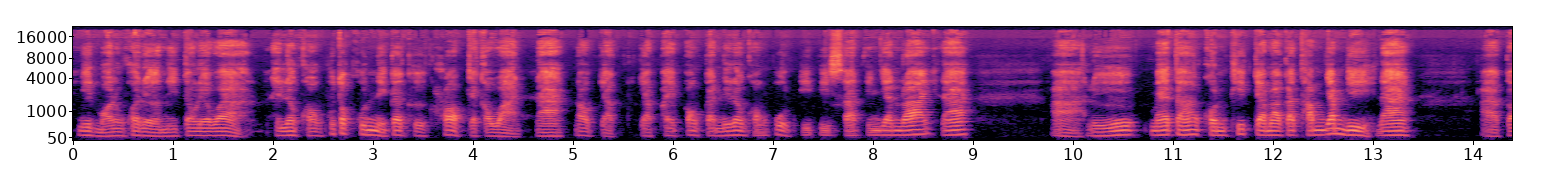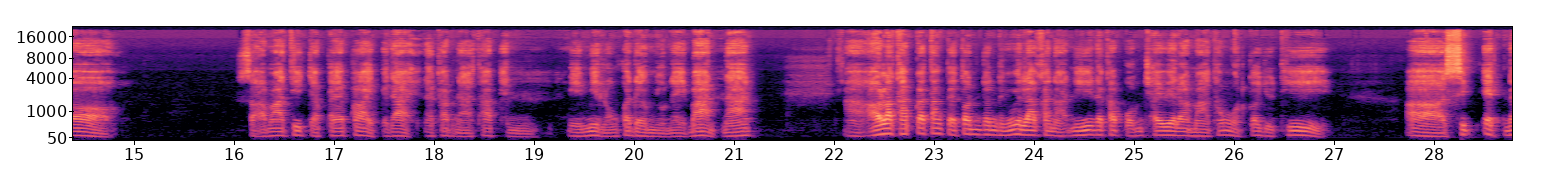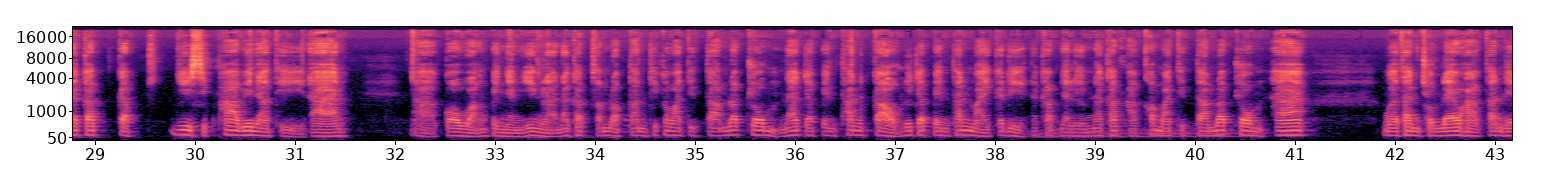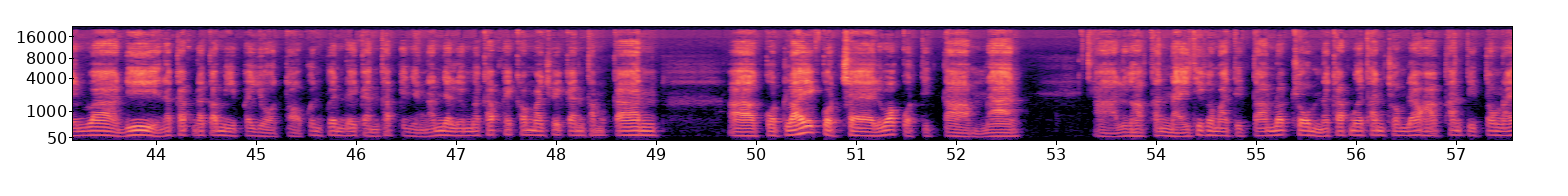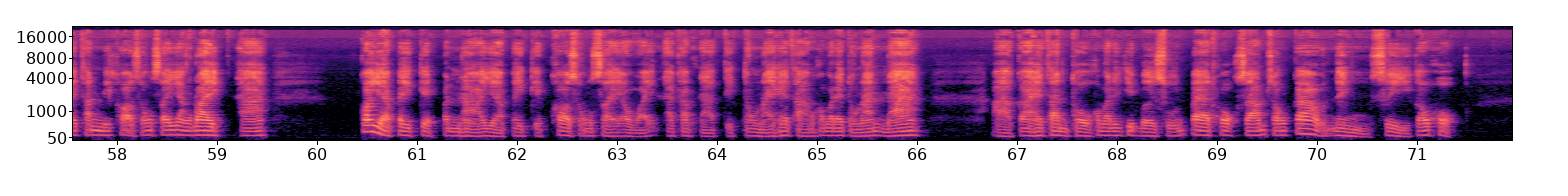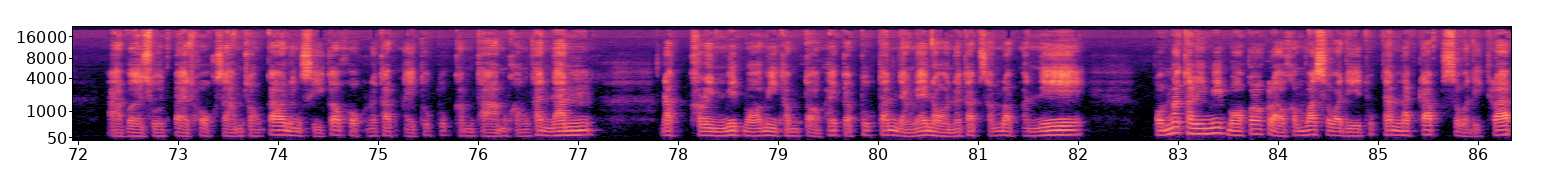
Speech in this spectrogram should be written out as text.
มีดหมอหลวงพ่อเดิมนี้ต้องเรียกว่า ในเรื่องของพุทธคุณนี่ก็คือครอบจักรวาลนะนอกจากจะไปป้องกันในเรื่องของพูดผีปีศาจวิญญาณร้ายนะอ่าหรือแม้แต่คนคิดจะมากระทำย่ำยีนะอ่าก็สามารถที่จะแพ้พ่ายไปได้นะครับนะถ้าเป็นมีมีดหลวงพ่อเดิมอยู่ในบ้านนะอ่าเอาละครับก็ตั้งแต่ต้นจนถึงเวลาขณะนี้นะครับ ผมใช้เวลามาทั้งหมดก็อยู่ที่ 11 นะครับกับ 25 วินาทีนะอ่าก็หวังเป็นอย่างยิ่งแหละนะครับสำหรับท่านที่เข้ามาติดตามรับชม น่าจะเป็นท่านเก่าหรือจะเป็นท่านใหม่ก็ดีนะครับ อย่าลืมนะครับหากเข้ามาติดตามรับชมนะเมื่อท่านชมแล้วหากท่านเห็นว่าดีนะครับ แล้วก็มีประโยชน์ต่อเพื่อนๆด้วยกันถ้าเป็นอย่างนั้นอย่าลืมนะครับ ให้เข้ามาช่วยกันทำการกดไลค์กดแชร์ หรือว่ากดติดตามนะ หรือหากท่านไหนที่เข้ามาติดตามรับชมนะครับ เมื่อท่านชมแล้วหากท่านติดตรงไหนท่านมีข้อสงสัยอย่างไรนะก็อย่าไปเก็บปัญหา อย่าไปเก็บข้อสงสัยเอาไว้นะครับนะติดตรงไหนให้ถามเข้ามาได้ตรงนั้นนะอ่าก็ให้ท่านโทรเข้ามาได้ที่เบอร์ 0 8 6 3 2 9 1 4 9 6อ่าเบอร์ 0 8 6 3 2 9 1 4 9 6 นะครับในทุกๆคำถามของท่านนั้น นักครินมิตรหมอมีคำตอบให้กับทุกท่านอย่างแน่นอนนะครับสำหรับวันนี้ ผมนักคารินทร์มิตหมอก็กล่าวคำว่าสวัสดีทุกท่านนะครับ สวัสดีครับ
